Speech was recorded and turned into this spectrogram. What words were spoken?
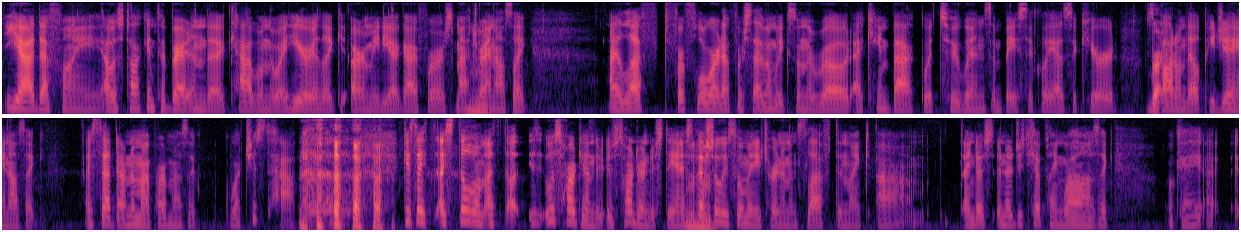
Yeah, definitely. I was talking to Brett in the cab on the way here, like our media guy for Smash, Mhm. and I was like, I left for Florida for seven weeks on the road. I came back with two wins and basically I secured Right. spot on the LPGA. And I was like, I sat down in my apartment. I was like, what just happened? Because I, I still don't. I th- it was hard to under, it was hard to understand, Mhm. especially with so many tournaments left. And like, um, I just and I just kept playing well. I was like, okay, I, I-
